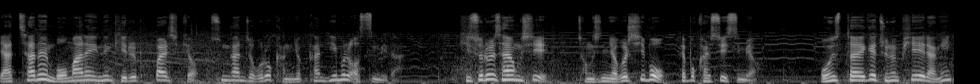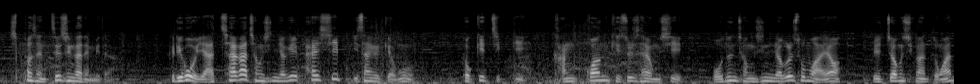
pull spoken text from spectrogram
야차는 몸 안에 있는 기를 폭발시켜 순간적으로 강력한 힘을 얻습니다. 기술을 사용 시 정신력을 15 회복할 수 있으며 몬스터에게 주는 피해량이 10% 증가됩니다. 그리고 야차가 정신력이 80 이상일 경우 도끼찍기, 강권 기술 사용 시 모든 정신력을 소모하여 일정 시간 동안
